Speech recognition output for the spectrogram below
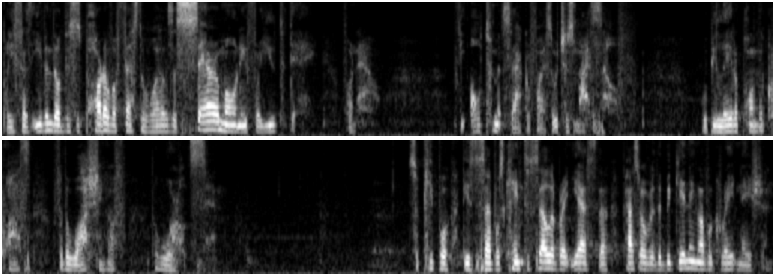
But he says, even though this is part of a festival, it was a ceremony for you today, for now. The ultimate sacrifice, which is myself, will be laid upon the cross for the washing of the world's sin. So, people, these disciples came to celebrate, yes, the Passover, the beginning of a great nation.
